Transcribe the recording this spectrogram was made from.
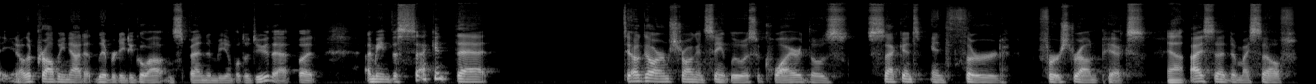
you know, they're probably not at liberty to go out and spend and be able to do that. But I mean, the second that Doug Armstrong and St. Louis acquired those second and third first round picks, yeah. I said to myself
